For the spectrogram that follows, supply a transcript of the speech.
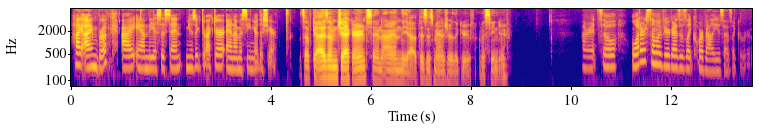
Hi, I'm Brooke. I am the assistant music director, and I'm a senior this year. What's up, guys? I'm Jack Ernst, and I am the uh, business manager of the group. I'm a senior. All right. So, what are some of your guys' like core values as a group?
